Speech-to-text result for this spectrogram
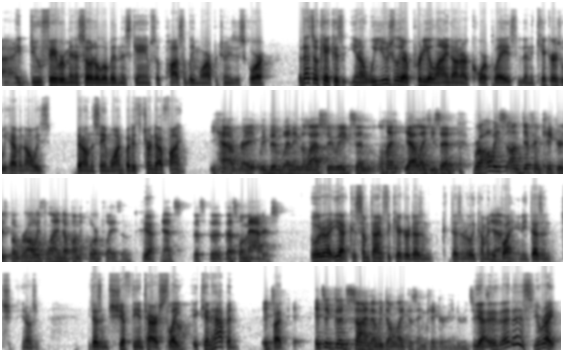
I do favor Minnesota a little bit in this game, so possibly more opportunities to score. But that's okay because you know we usually are pretty aligned on our core plays. Then the kickers, we haven't always been on the same one, but it's turned out fine. Yeah, right. We've been winning the last few weeks, and like yeah, like you said, we're always on different kickers, but we're always lined up on the core plays, and yeah, that's that's the that's what matters. Well, right, yeah, because sometimes the kicker doesn't doesn't really come into yeah. play, and he doesn't you know he doesn't shift the entire slate. No. It can happen. It's but it's a good sign that we don't like the same kicker, Andrew. yeah, it is. You're right.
